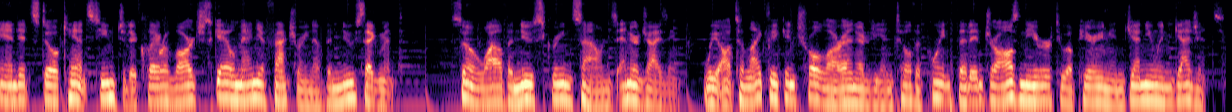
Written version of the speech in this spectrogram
and it still can't seem to declare large-scale manufacturing of the new segment. So while the new screen sounds energizing, we ought to likely control our energy until the point that it draws nearer to appearing in genuine gadgets.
